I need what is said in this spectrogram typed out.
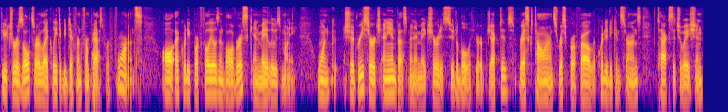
Future results are likely to be different from past performance. All equity portfolios involve risk and may lose money. One should research any investment and make sure it is suitable with your objectives, risk tolerance, risk profile, liquidity concerns, tax situation,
